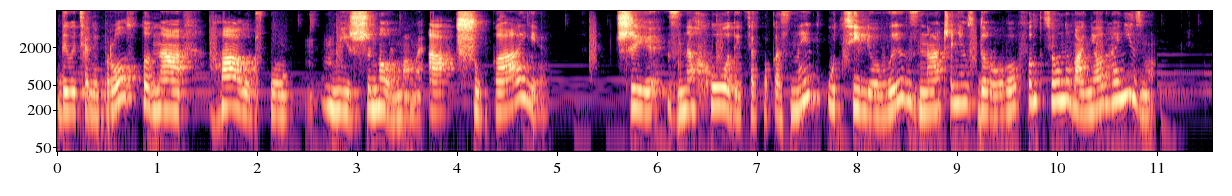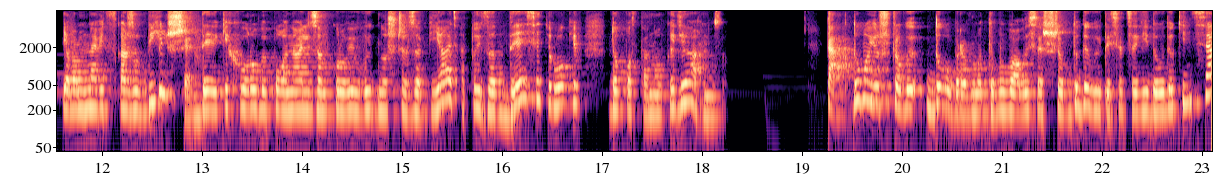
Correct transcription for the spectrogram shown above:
дивиться не просто на галочку між нормами, а шукає чи знаходиться показник у цільових значеннях здорового функціонування організму. Я вам навіть скажу більше, деякі хвороби по аналізам крові видно ще за 5, а то й за 10 років до постановки діагнозу. Так, думаю, що ви добре вмотивувалися, щоб додивитися це відео до кінця.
